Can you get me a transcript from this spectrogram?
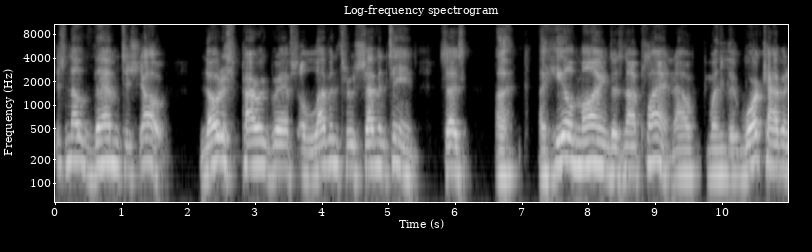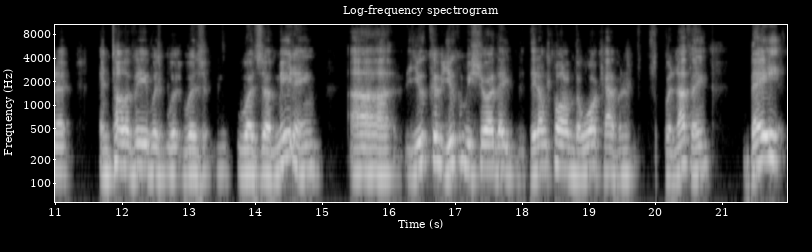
There's no them to show. Notice paragraphs 11 through 17 says, uh, a healed mind does not plan. Now, when the war cabinet in Tel Aviv was was was a meeting, uh, you can you can be sure they they don't call them the war cabinet for nothing. They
